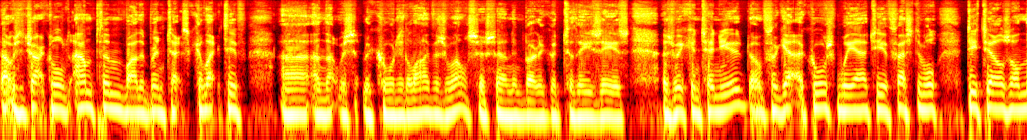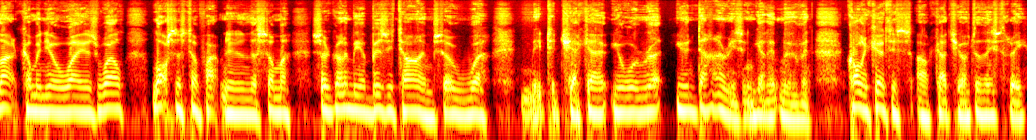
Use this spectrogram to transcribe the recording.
That was a track called Anthem by the Brintex Collective, uh, and that was recorded live as well, so sounding very good to these ears. As we continue, don't forget, of course, We Out Here Festival. Details on that coming your way as well. Lots of stuff happening in the summer, so it's going to be a busy time. So uh, need to check out your uh, your diaries and get it moving. Colin Curtis, I'll catch you after these three.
